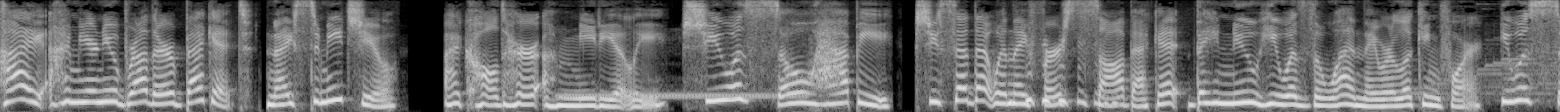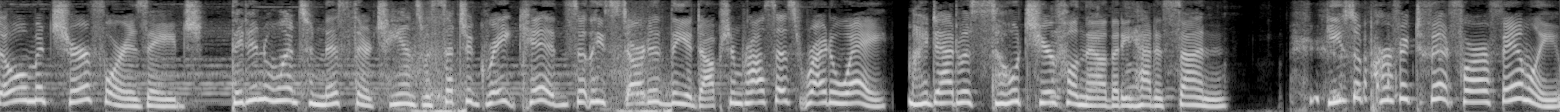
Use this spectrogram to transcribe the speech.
Hi, I'm your new brother, Beckett. Nice to meet you. I called her immediately. She was so happy. She said that when they first saw Beckett, they knew he was the one they were looking for. He was so mature for his age. They didn't want to miss their chance with such a great kid, so they started the adoption process right away. My dad was so cheerful now that he had a son. He's a perfect fit for our family.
